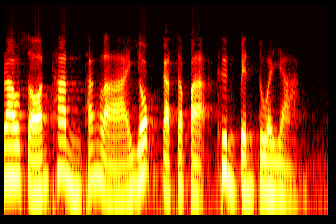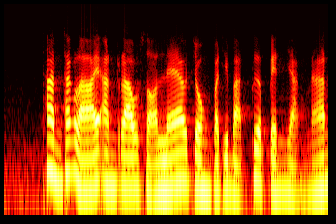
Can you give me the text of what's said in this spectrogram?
เราสอนท่านทั้งหลายยกกัสปะขึ้นเป็นตัวอย่าง ท่านทั้งหลายอันเราสอนแล้วจงปฏิบัติเพื่อเป็นอย่างนั้น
